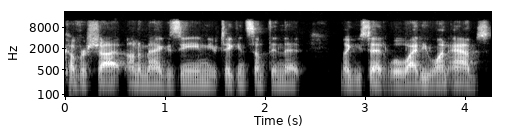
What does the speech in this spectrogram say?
cover shot on a magazine. You're taking something that like you said well why do you want abs?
